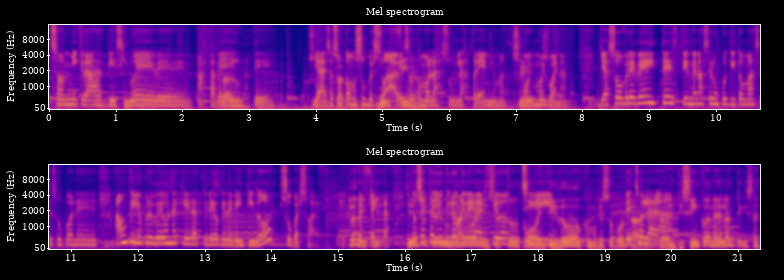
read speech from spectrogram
son micras 19 hasta Claro. 20. ya esas son claro, como súper suaves, son finas. como las, las premium, Sí, muy, muy sí. buenas. Ya sobre 20 tienden a ser un poquito más, se supone. Aunque yo probé una que era, creo que de 22, súper suave. Claro, perfecta. Entonces, esta yo creo que debe haber sido. Como sí, 22, como que soporta. De hecho, la- Pero 25 en adelante, quizás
